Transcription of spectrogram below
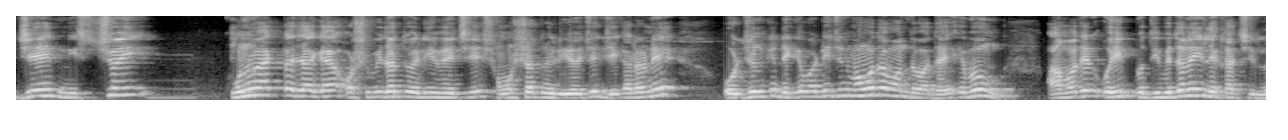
যে নিশ্চয়ই কোনো একটা জায়গায় অসুবিধা তৈরি হয়েছে সমস্যা তৈরি হয়েছে যে কারণে অর্জুনকে ডেকে পাঠিয়েছেন মমতা বন্দ্যোপাধ্যায়। এবং আমাদের ওই প্রতিবেদনেই লেখা ছিল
